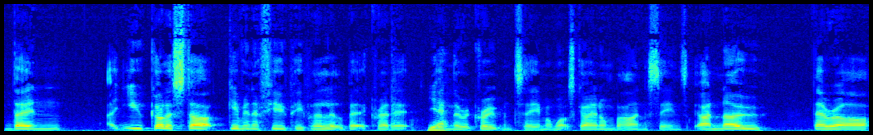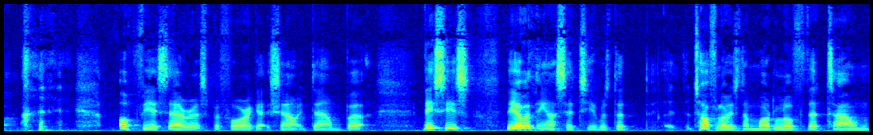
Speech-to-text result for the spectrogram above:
then you've got to start giving a few people a little bit of credit Yeah. in the recruitment team and what's going on behind the scenes. I know there are obvious errors before I get shouted down, but this is the other thing I said to you was that Toffolo is the model of the town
